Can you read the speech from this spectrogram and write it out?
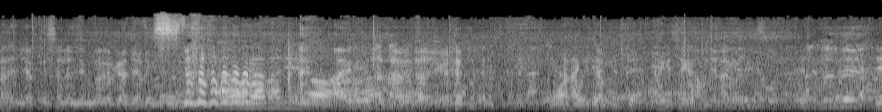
장관님 옆에서는 영광을 가져야 되겠습니다. 오랜만이에요. 아이고 감사합니다. 이거 하나 기좀 아, 이거 제가 한번 연락을 드리겠습니다. 네. 네.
